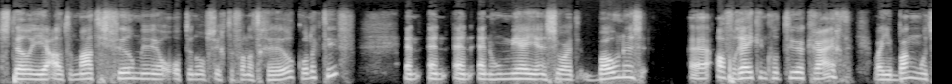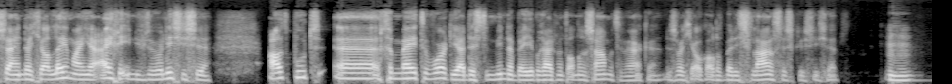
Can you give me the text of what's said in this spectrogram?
stel je je automatisch veel meer op ten opzichte van het geheel, collectief. En, en, en, en hoe meer je een soort bonus uh, afrekencultuur krijgt, waar je bang moet zijn dat je alleen maar in je eigen individualistische output uh, gemeten wordt, ja, des te minder ben je bereid met anderen samen te werken. Dus wat je ook altijd bij die salarisdiscussies hebt. Mm -hmm.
